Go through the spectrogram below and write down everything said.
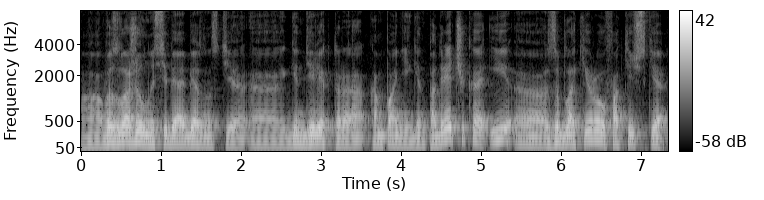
возложил на себя обязанности гендиректора компании генподрядчика и заблокировал фактически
